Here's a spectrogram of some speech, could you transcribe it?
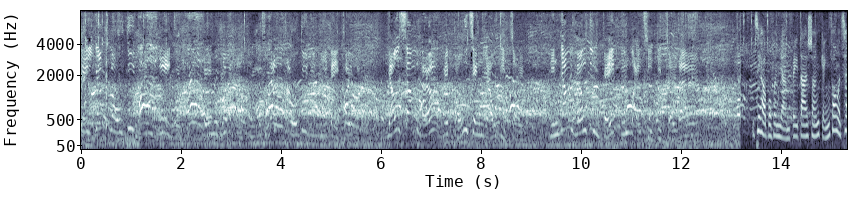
哋一路都願意，一路都願意被拘捕。有心響係保證有秩序，連音響都唔俾，點維持秩序呢？之後部分人被帶上警方嘅車。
